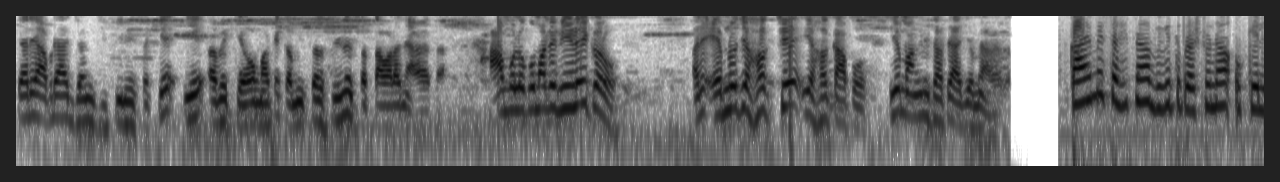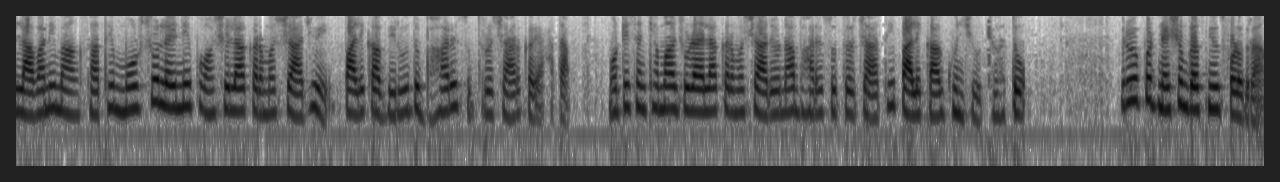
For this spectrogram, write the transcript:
ત્યારે આપણે આ જંગ જીતી નહીં શકીએ, એ અમે કહેવા માટે કમિશનરશ્રીને સત્તાવાળાને આવ્યા હતા. આમ લોકો માટે નિર્ણય કરો. અને એમનો જે હક છે એ હક આપો. એ માંગણી સાથે આજે અમે આવ્યા. કાયમી સહિતના વિવિધ પ્રશ્નોના ઉકેલ લાવવાની માંગ સાથે મોરચો લઈને પહોંચેલા કર્મચારીઓએ પાલિકા વિરુદ્ધ ભારે સૂત્રોચ્ચાર કર્યા હતા. મોટી સંખ્યામાં જોડાયેલા કર્મચારીઓના ભારે સૂત્રોચ્ચારથી પાલિકા ગુંજી ઉઠ્યું હતું. Bureau report Nation Plus News Vadodara.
